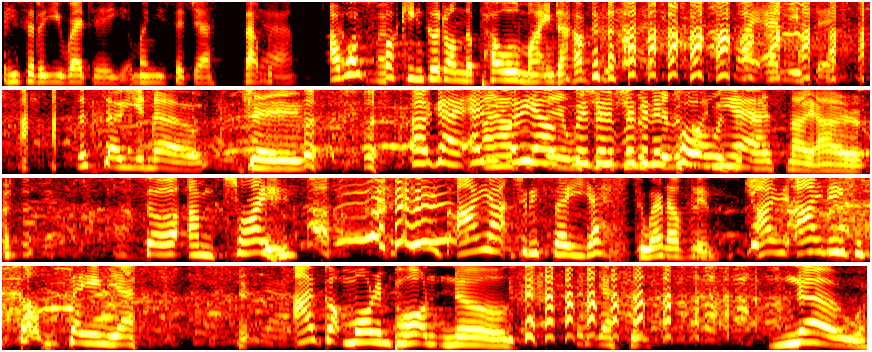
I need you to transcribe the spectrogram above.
he said, Are you ready? And when you said yes, that was. Yeah. I was fucking good on the pole, mind. I have to say, quite anything. Just so you know, Dave. Okay, anybody else with, an, with an it was important always yes? the best night out. So I'm trying. I actually say yes to everything. I, I need to stop saying yes. I've got more important no's than yeses. No.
